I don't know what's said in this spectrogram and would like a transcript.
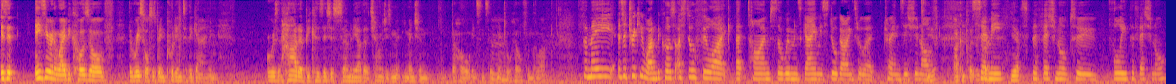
is it easier in a way because of the resources being put into the game? Or is it harder because there's just so many other challenges? You mentioned the whole instance of mm. mental health and the like. For me, it's a tricky one because I still feel like at times the women's game is still going through a transition of Yeah, I completely agree. semi Yep. professional to fully professional.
